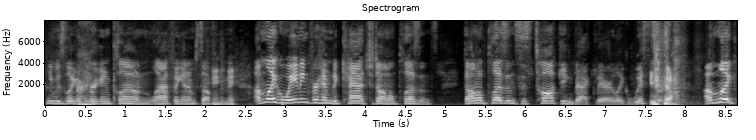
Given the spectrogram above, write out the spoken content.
He was like a friggin' clown laughing at himself in the mirror. I'm like waiting for him to catch Donald Pleasence. Donald Pleasence is talking back there, like whispering. yeah I'm like,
